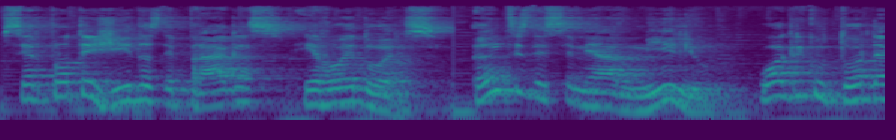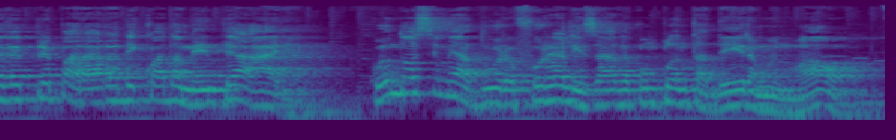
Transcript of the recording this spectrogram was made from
ser protegidas de pragas e roedores. Antes de semear o milho, o agricultor deve preparar adequadamente a área. Quando a semeadura for realizada com plantadeira manual,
